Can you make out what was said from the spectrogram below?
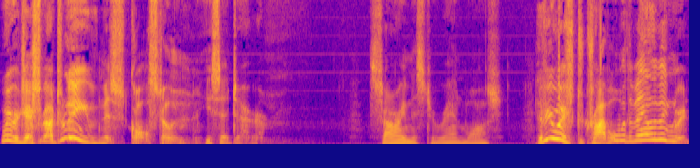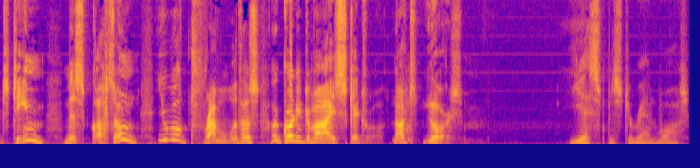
We were just about to leave, Miss Gallstone, he said to her. Sorry, Mr. Rand Walsh. If you wish to travel with the Veil of Ignorance team, Miss Gallstone, you will travel with us according to my schedule, not yours. Yes, Mr. Rand Walsh.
